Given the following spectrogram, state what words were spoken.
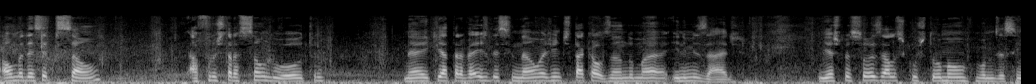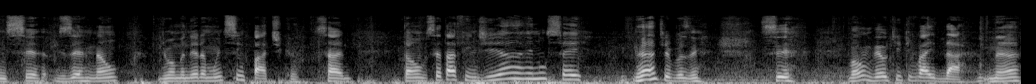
a uma decepção, a frustração do outro, né? E que através desse não a gente está causando uma inimizade. E as pessoas elas costumam, vamos dizer assim, ser, dizer não de uma maneira muito simpática, sabe? Então você tá afim de, ah, eu não sei, né? Tipo assim, se, vamos ver o que, que vai dar, né?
